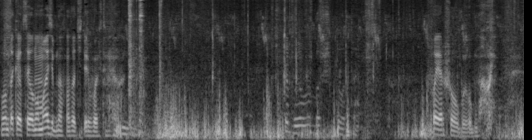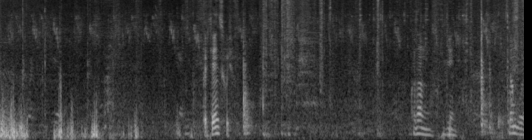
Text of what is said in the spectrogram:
Вон такая вот стояла на мазе, нах, на 24 вольта. нах. Это было бы что-то. Фаер-шоу было бы, нахуй. Притянется хоть? Куда мне день? Сам вот.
